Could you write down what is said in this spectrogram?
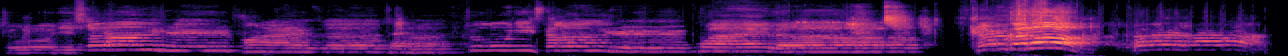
祝你生日快乐！祝你生日快乐！生日快乐！生日快乐！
